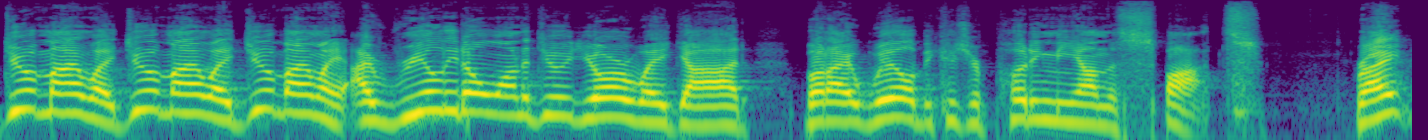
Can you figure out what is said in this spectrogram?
do it my way, do it my way, do it my way. I really don't want to do it your way, God, but I will because you're putting me on the spot. Right?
